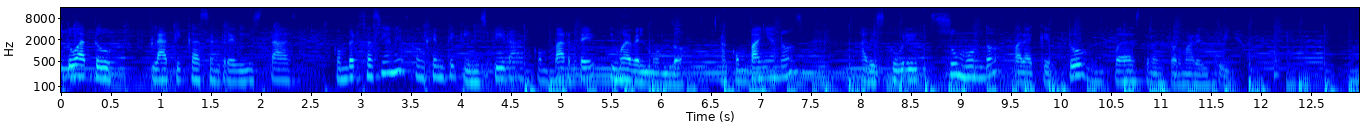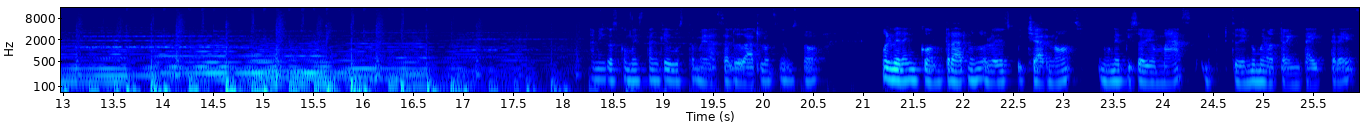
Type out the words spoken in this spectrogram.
tú a tú, pláticas, entrevistas, conversaciones con gente que inspira, comparte y mueve el mundo. Acompáñanos a descubrir su mundo para que tú puedas transformar el tuyo. Amigos, ¿cómo están? Qué gusto me da saludarlos. Me gustó volver a encontrarnos, volver a escucharnos en un episodio más, el episodio número 33.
